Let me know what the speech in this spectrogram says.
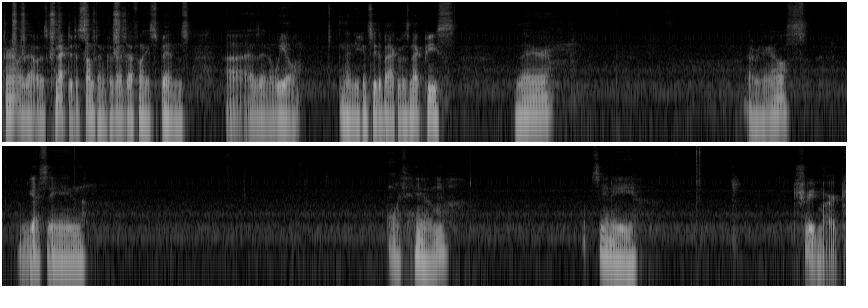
Apparently that was connected to something because that definitely spins uh, as in a wheel. And then you can see the back of his neck piece there everything else. I'm guessing with him, I don't see any trademark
